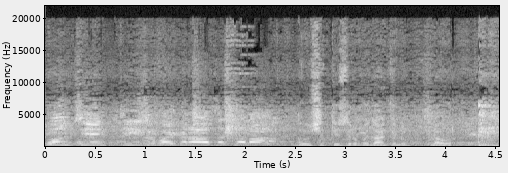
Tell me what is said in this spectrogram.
दोनशे तीस रुपये करा सध्याला. दोनशे तीस रुपये दहा किलो फ्लावर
